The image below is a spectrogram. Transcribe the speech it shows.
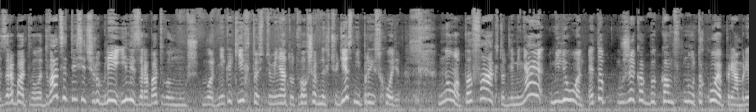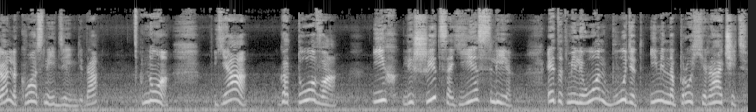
зарабатывала 20 тысяч рублей или зарабатывал муж. Вот, никаких, то есть у меня тут волшебных чудес не происходит. Но по факту для меня миллион это уже как бы, комф, ну, такое прям реально классные деньги, да. Но я готова их лишиться, если этот миллион будет именно прохерачить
